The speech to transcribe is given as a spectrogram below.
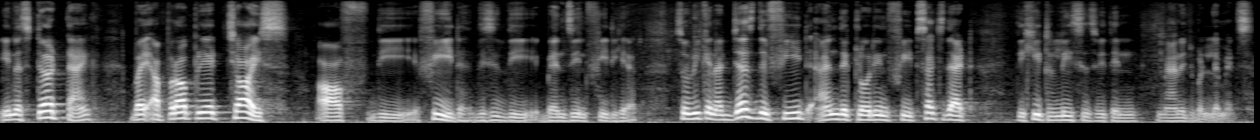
in a stirred tank by appropriate choice of the feed, this is the benzene feed here. So, we can adjust the feed and the chlorine feed such that the heat release is within manageable limits.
